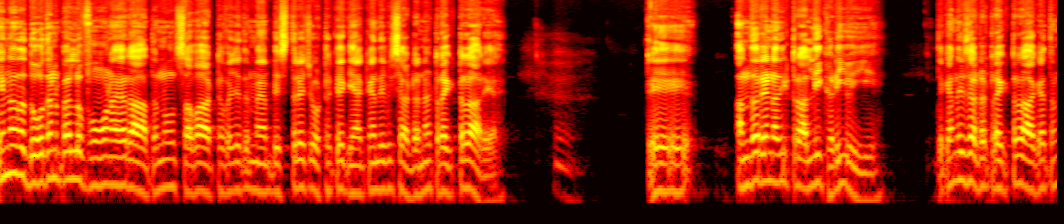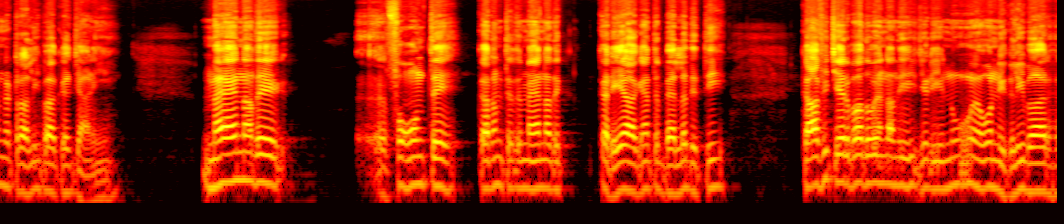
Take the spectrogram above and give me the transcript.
ਇਹਨਾਂ ਦਾ 2 ਦਿਨ ਪਹਿਲਾਂ ਫੋਨ ਆਇਆ ਰਾਤ ਨੂੰ 8:30 ਵਜੇ ਤੇ ਮੈਂ ਬਿਸਤਰੇ 'ਚ ਉੱਠ ਕੇ ਗਿਆ, ਕਹਿੰਦੇ ਵੀ ਸਾਡਾ ਨਾ ਟਰੈਕਟਰ ਆ ਰਿਹਾ ਹੈ। ਤੇ ਅੰਦਰ ਇਹਨਾਂ ਦੀ ਟਰਾਲੀ ਖੜੀ ਹੋਈ ਹੈ ਤੇ ਕਹਿੰਦੇ ਸਾਡਾ ਟਰੈਕਟਰ ਆ ਗਿਆ ਤੇ ਉਹਨੇ ਟਰਾਲੀ ਪਾ ਕੇ ਜਾਣੀ ਹੈ ਮੈਂ ਇਹਨਾਂ ਦੇ ਫੋਨ ਤੇ, ਕਰਨ ਤੇ ਤੇ ਮੈਂ ਇਹਨਾਂ ਦੇ ਘਰੇ ਆ ਗਿਆ ਤੇ ਬੈਲ ਦਿੱਤੀ। ਕਾਫੀ ਚਿਰ ਬਾਅਦ ਉਹ ਇਹਨਾਂ ਦੀ ਜਿਹੜੀ ਨੂੰਹ ਹੈ ਉਹ ਨਿਕਲੀ ਬਾਹਰ।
